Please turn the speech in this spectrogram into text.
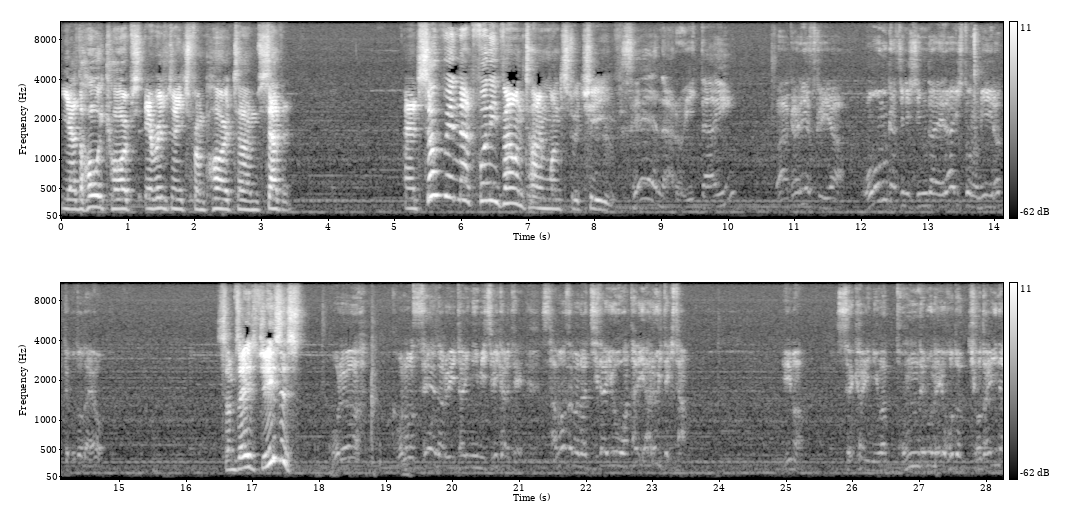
Yeah, the Holy Corpse originates from part um, 7. And something that Funny Valentine wants to achieve. Some say it's Jesus. んでもねえほど巨大な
